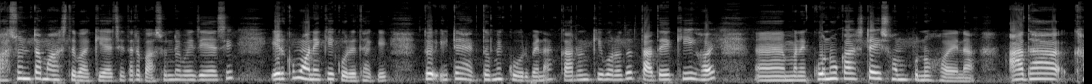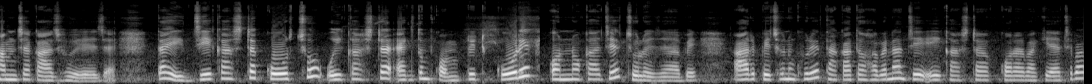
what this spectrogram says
বাসনটা মাজতে বাকি আছে, তাহলে বাসনটা মেজে আছে। এরকম অনেকেই করে থাকে। তো এটা একদমই করবে না। কারণ কি বলতো? তাদের কি হয় মানে কোনো কাজটাই সম্পূর্ণ হয় না। আধা খামচা কাজ হয়ে যায়। তাই যে কাজটা করছ, ওই কাজটা একদম কমপ্লিট করে অন্য কাজে চলে যাবে। আর পেছন ঘুরে তাকাতে হবে না যে এই কাজটা করার বাকি আছে বা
